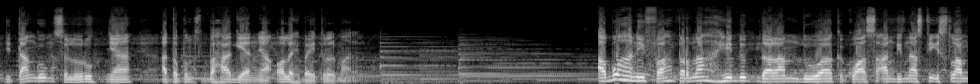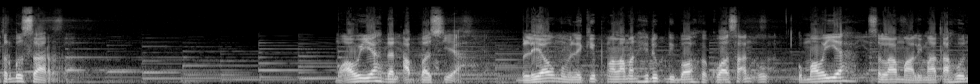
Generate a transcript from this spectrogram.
ditanggung seluruhnya ataupun sebahagiannya oleh Baitul Mal. Abu Hanifah pernah hidup dalam dua kekuasaan dinasti Islam terbesar, Muawiyah dan Abbasiyah. Beliau memiliki pengalaman hidup di bawah kekuasaan Umayyah selama lima tahun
